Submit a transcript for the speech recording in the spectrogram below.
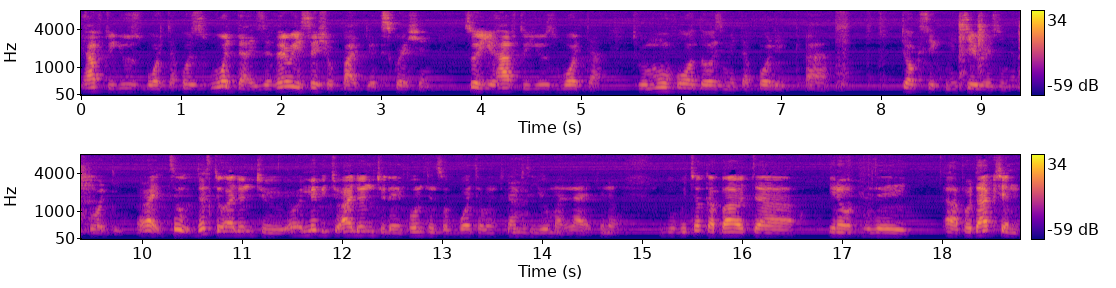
You have to use water because water is a very essential part to excretion. So you have to use water to remove all those metabolic uh, toxic materials in the body. All right. So just to add on to, or maybe to add on to the importance of water when it comes to human life, you know, we, talk about, uh, you know, the uh, production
